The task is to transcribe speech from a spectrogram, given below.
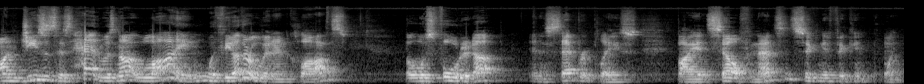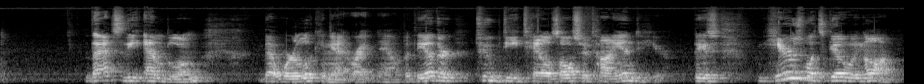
on Jesus' head was not lying with the other linen cloths, but was folded up in a separate place by itself. And that's a significant point. That's the emblem that we're looking at right now. But the other two details also tie into here. Because here's what's going on.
